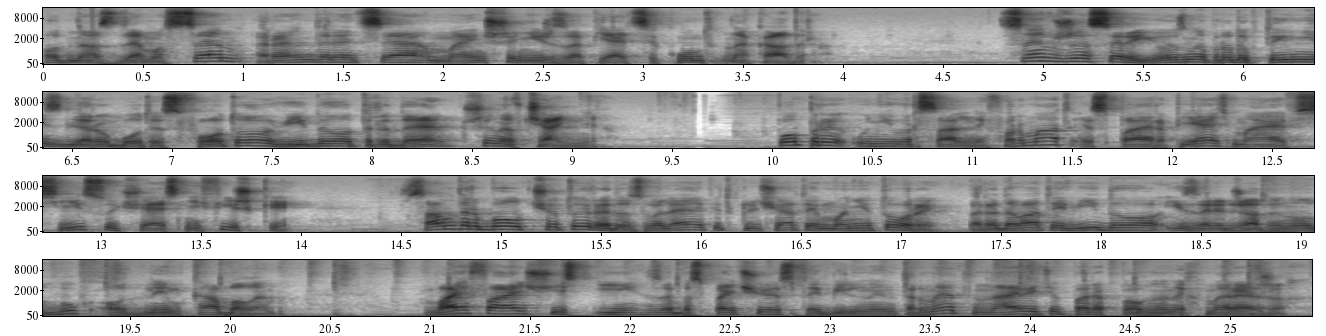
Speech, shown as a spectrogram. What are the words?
одна з демосцен рендериться менше ніж за 5 секунд на кадр. Це вже серйозна продуктивність для роботи з фото, відео, 3D чи навчання. Попри універсальний формат, Aspire 5 має всі сучасні фішки. Thunderbolt 4 дозволяє підключати монітори, передавати відео і заряджати ноутбук одним кабелем. Wi-Fi 6E забезпечує стабільний інтернет навіть у переповнених мережах.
